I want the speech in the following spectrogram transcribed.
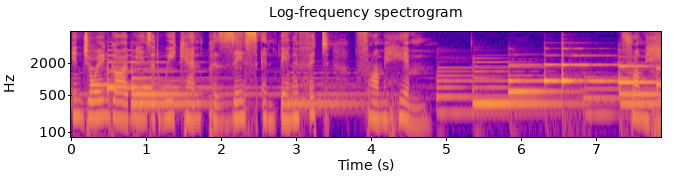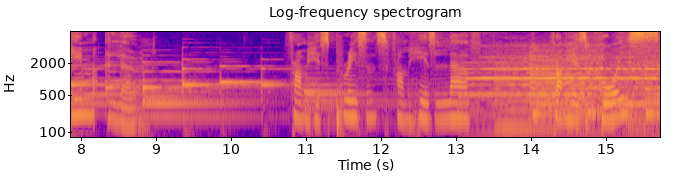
Enjoying God means that we can possess and benefit from Him. From Him alone. From His presence, from His love, from His voice.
